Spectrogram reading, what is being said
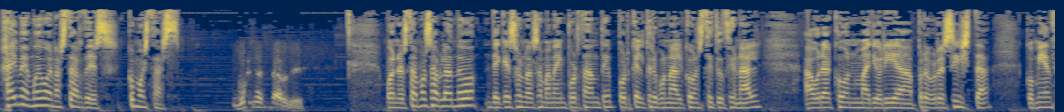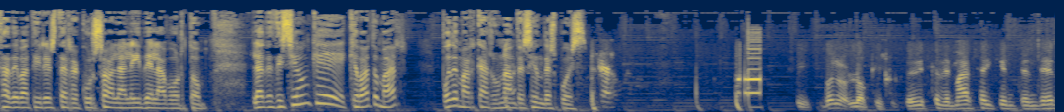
Jaime, muy buenas tardes. ¿Cómo estás? Buenas tardes. Bueno, estamos hablando de que es una semana importante porque el Tribunal Constitucional, ahora con mayoría progresista, comienza a debatir este recurso a la ley del aborto. La decisión que, que va a tomar puede marcar un antes y un después. Sí. Bueno, lo que sucede es que además hay que entender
